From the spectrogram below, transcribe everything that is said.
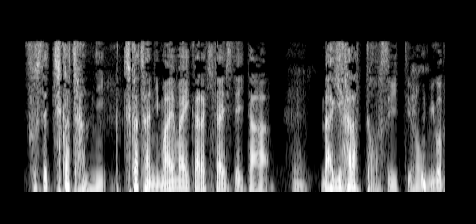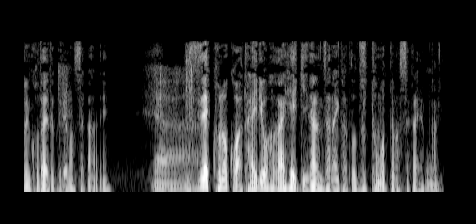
そして、チカちゃんに、チカちゃんに前々から期待していた、うん。なぎ払ってほしいっていうのを見事に答えてくれましたからね。いやいずれこの子は大量破壊兵器になるんじゃないかとずっと思ってましたから、やっぱり。ー、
